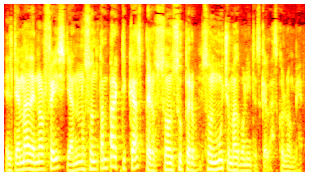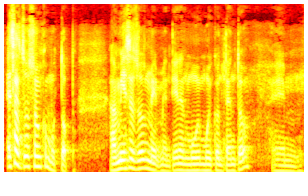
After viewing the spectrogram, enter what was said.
El tema de North Face ya no son tan prácticas, pero son, super, son mucho más bonitas que las Colombia. Esas dos son como top. A mí esas dos me, me tienen muy, muy contento. Em,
